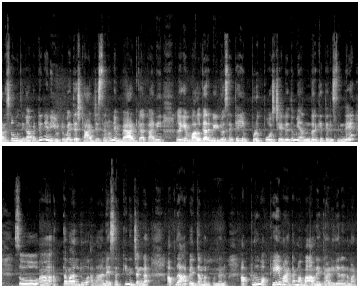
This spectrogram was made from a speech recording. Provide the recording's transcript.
మనసులో ఉంది కాబట్టి నేను యూట్యూబ్ అయితే స్టార్ట్ చేశాను. నేను బ్యాడ్గా కానీ అలాగే వల్గర్ వీడియోస్ అయితే ఎప్పుడు పోస్ట్ చేయలేదు మీ అందరికీ తెలిసిందే. సో ఆ అత్త వాళ్ళు అలా అనేసరికి నిజంగా అప్పుడు ఆపేద్దాం అనుకున్నాను. అప్పుడు ఒకే మాట మా బావనైతే అడిగాను అనమాట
